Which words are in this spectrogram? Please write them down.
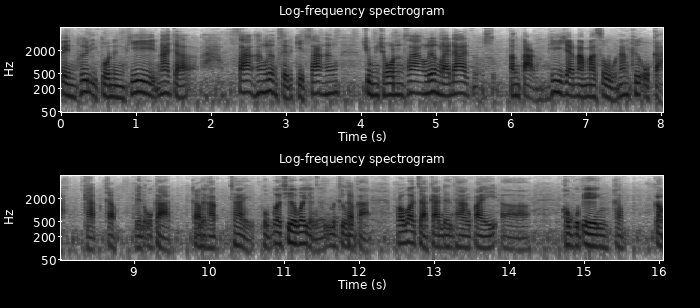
เป็นพืชอีกตัวหนึ่งที่น่าจะ สร้างทั้งเรื่องเศรษฐกิจสร้างทั้งชุมชนสร้างเรื่องรายได้ต่างๆ ที่จะนำมาสู่นั่นคือโอกาสครับครับเป็นโอกาสครับนะครับใช่ผมก็เชื่อว่าอย่างนั้นมันคือครัโอบกาส เพราะว่าจากการเดินทางไปเอ่อของผมเองครับกับ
